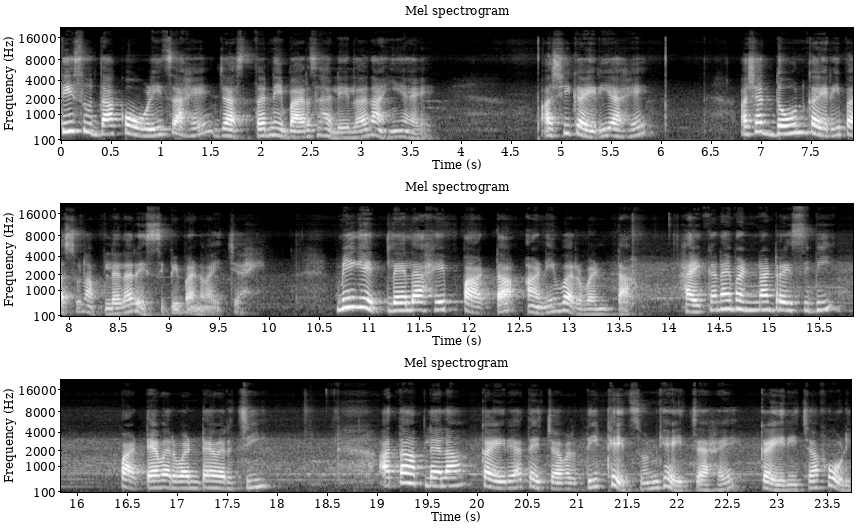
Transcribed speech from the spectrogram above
तीसुद्धा कोवळीच आहे जास्त निबार झालेला नाही आहे. अशी कैरी आहे. अशा दोन कैरीपासून आपल्याला रेसिपी बनवायची आहे. मी घेतलेला आहे पाटा आणि वरवंटा. हाय का नाही भन्नाट रेसिपी पाट्या वरवंट्यावरची. आता आपल्याला कैऱ्या त्याच्यावरती ठेचून घ्यायच्या आहे कैरीच्या फोडी.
